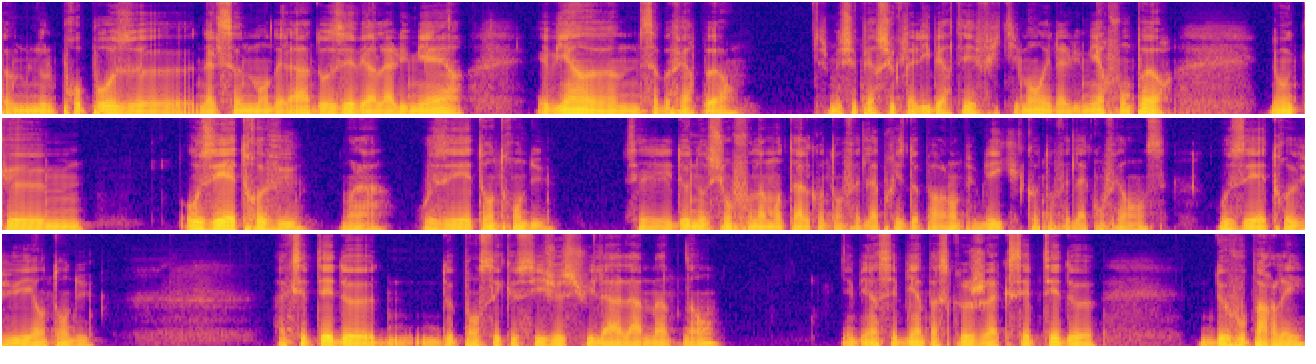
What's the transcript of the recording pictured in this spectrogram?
nous le propose euh, Nelson Mandela, d'oser vers la lumière, eh bien, euh, ça peut faire peur. Je me suis perçu que la liberté, effectivement, et la lumière font peur. Donc, oser être vu, voilà, oser être entendu. C'est les deux notions fondamentales quand on fait de la prise de parole en public, quand on fait de la conférence. Oser être vu et entendu. Accepter de, penser que si je suis là, là, maintenant, eh bien, c'est bien parce que j'ai accepté de, de vous parler,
